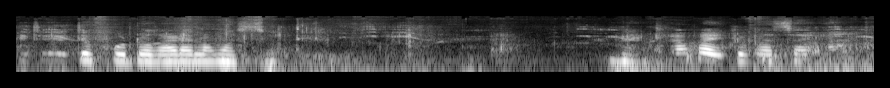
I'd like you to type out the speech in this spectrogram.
तिथे इथे फोटो काढायला मस्त होते. भेटला पाहिजे बसायला.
